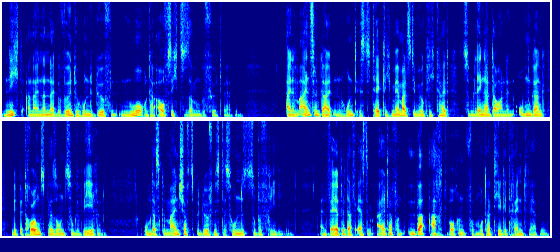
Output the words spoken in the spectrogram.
Nicht aneinander gewöhnte Hunde dürfen nur unter Aufsicht zusammengeführt werden. Einem einzeln gehaltenen Hund ist täglich mehrmals die Möglichkeit zum länger dauernden Umgang mit Betreuungspersonen zu gewähren, um das Gemeinschaftsbedürfnis des Hundes zu befriedigen. Ein Welpe darf erst im Alter von über acht Wochen vom Muttertier getrennt werden.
